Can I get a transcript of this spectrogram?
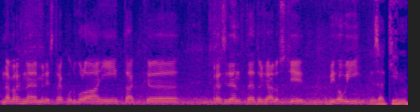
navrhne ministra k odvolání, tak eh, prezident této žádosti vyhoví. Zatím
